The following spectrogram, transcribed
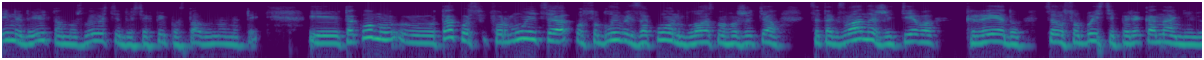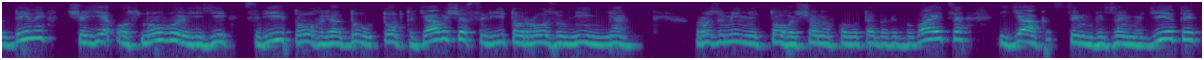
і не дають нам можливості досягти поставленої мети. І в такому так ось формується особливий закон власного життя. Це так зване життєва кредо. Це особисті переконання людини, що є основою її світогляду, тобто явище світорозуміння. Розуміння того, що навколо тебе відбувається, як з цим взаємодіяти,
